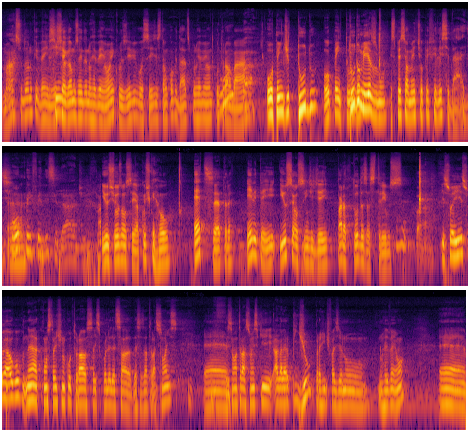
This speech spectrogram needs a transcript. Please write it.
março do ano que vem. Nem Sim. chegamos ainda no Réveillon, inclusive vocês estão convidados para o Réveillon do Cultural Bar. Opa, Open de tudo, Open tudo. tudo, mesmo. Especialmente Open Felicidade. Open Felicidade. E os shows vão ser Acoustic and Roll, etc., NTI e o Celcin DJ para todas as tribos. Isso aí, isso é algo né, constante no cultural, essa escolha dessa- dessas atrações. É, são atrações que a galera pediu para a gente fazer no, no Réveillon. É,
